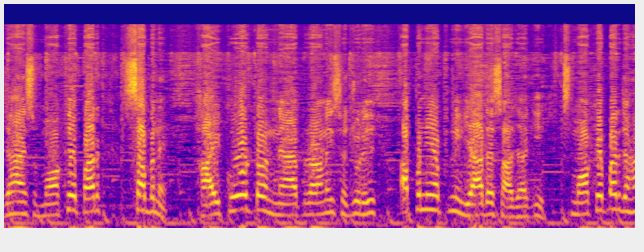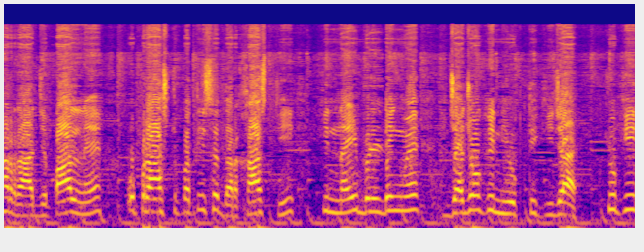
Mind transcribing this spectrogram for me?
जहाँ इस मौके पर सबने हाईकोर्ट और न्याय प्रणाली से जुड़ी अपनी अपनी यादें साझा की। इस मौके पर जहाँ राज्यपाल ने उपराष्ट्रपति से दरखास्त की कि नई बिल्डिंग में जजों की नियुक्ति की जाए क्योंकि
